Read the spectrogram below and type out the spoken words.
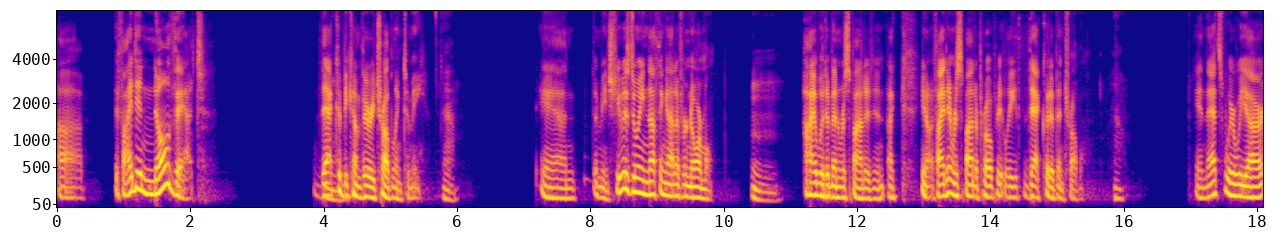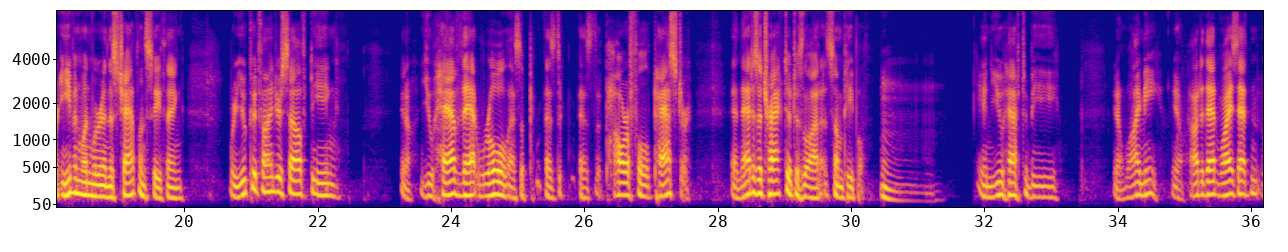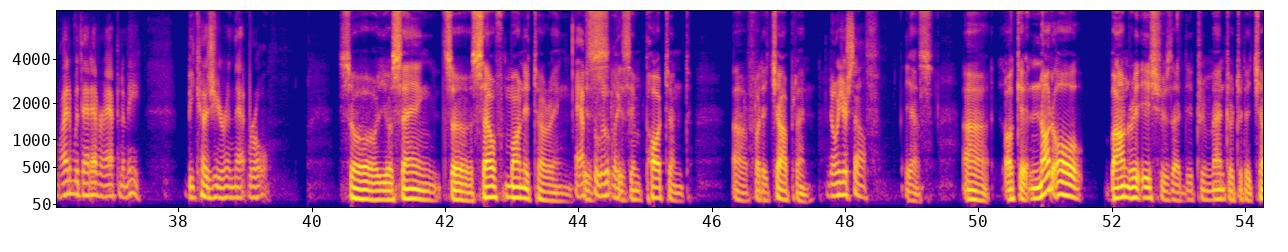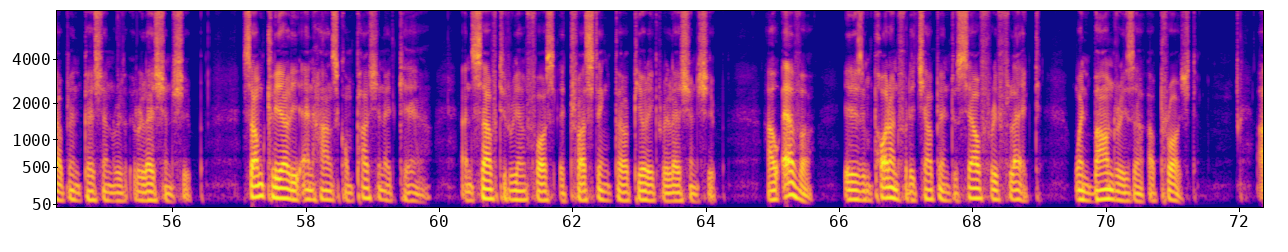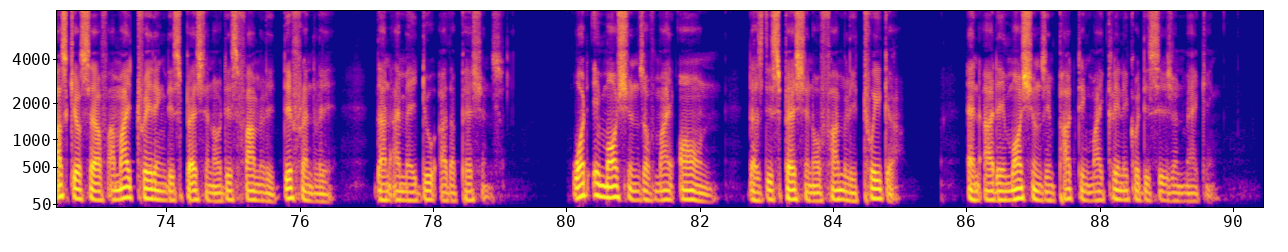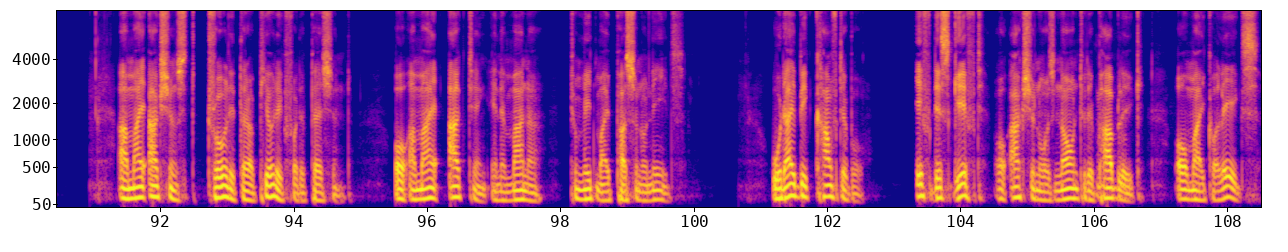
Uh, if I didn't know that, that Hmm. could become very troubling to me. Yeah. And I mean, she was doing nothing out of her normal. Mm. I would have been responded in, I, you know, if I didn't respond appropriately, that could have been trouble. Yeah. And that's where we are, even when we're in this chaplaincy thing, where you could find yourself being, you know, you have that role as a as the as the powerful pastor, and that is attractive to a lot of some people. Mm. And you have to be, you know, why me? You know, how did that? Why is that? Why would that ever happen to me? Because you're in that role. So you're saying so self monitoring is, Absolutely. is important uh, for the chaplain. Know yourself. Yes. Uh, okay. Not all boundary issues are detrimental to the chaplain patient re- relationship. Some clearly enhance compassionate care and serve to reinforce a trusting therapeutic relationship. However, it is important for the chaplain to self reflect when boundaries are approached. Ask yourself Am I treating this person or this family differently than I may do other patients? What emotions of my own does this person or family trigger? And are the emotions impacting my clinical decision making? Are my actions truly therapeutic for the patient? Or am I acting in a manner to meet my personal needs? Would I be comfortable if this gift or action was known to the public or my colleagues?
